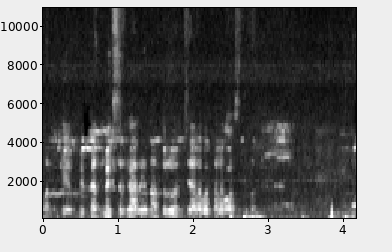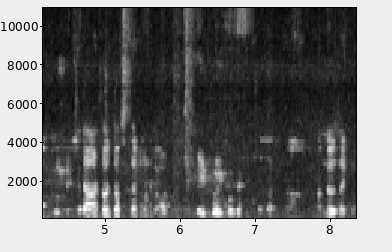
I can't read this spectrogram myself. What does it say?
మనకి పెద్ద మిక్సర్ కాదు కదా అందులో నుంచి ఎలాగో ఎలాగ వస్తుంది. దాంట్లోంచి వస్తుంది మనకి. అందులో తగ్గించి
